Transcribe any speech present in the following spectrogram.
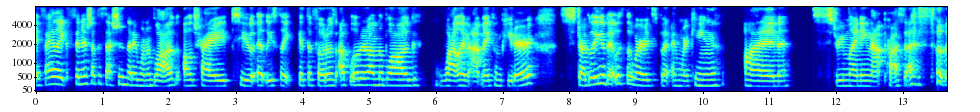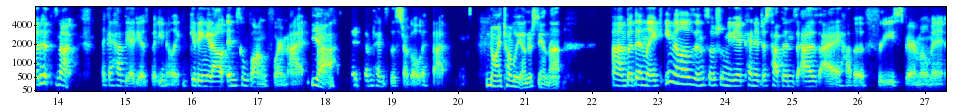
if I like finish up a session that I want to blog, I'll try to at least like get the photos uploaded on the blog while I'm at my computer. Struggling a bit with the words, but I'm working on streamlining that process so that it's not like I have the ideas, but you know, like getting it out into long format. Yeah. Um, it's sometimes the struggle with that. No, I totally understand that. Um, but then like emails and social media kind of just happens as I have a free spare moment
